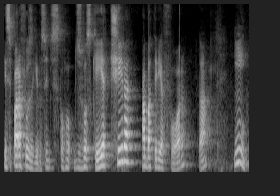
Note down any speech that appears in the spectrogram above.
Esse parafuso aqui, você desrosqueia, tira a bateria fora, tá? E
